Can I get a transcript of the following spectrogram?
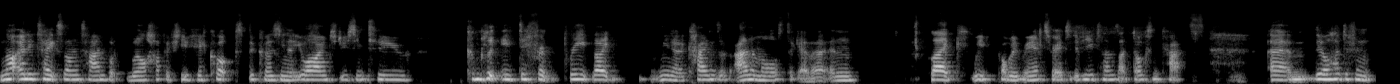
not only takes a long time but will have a few hiccups because you know you are introducing two completely different breed, like you know, kinds of animals together, and like we've probably reiterated a few times, like dogs and cats, um, they all have different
